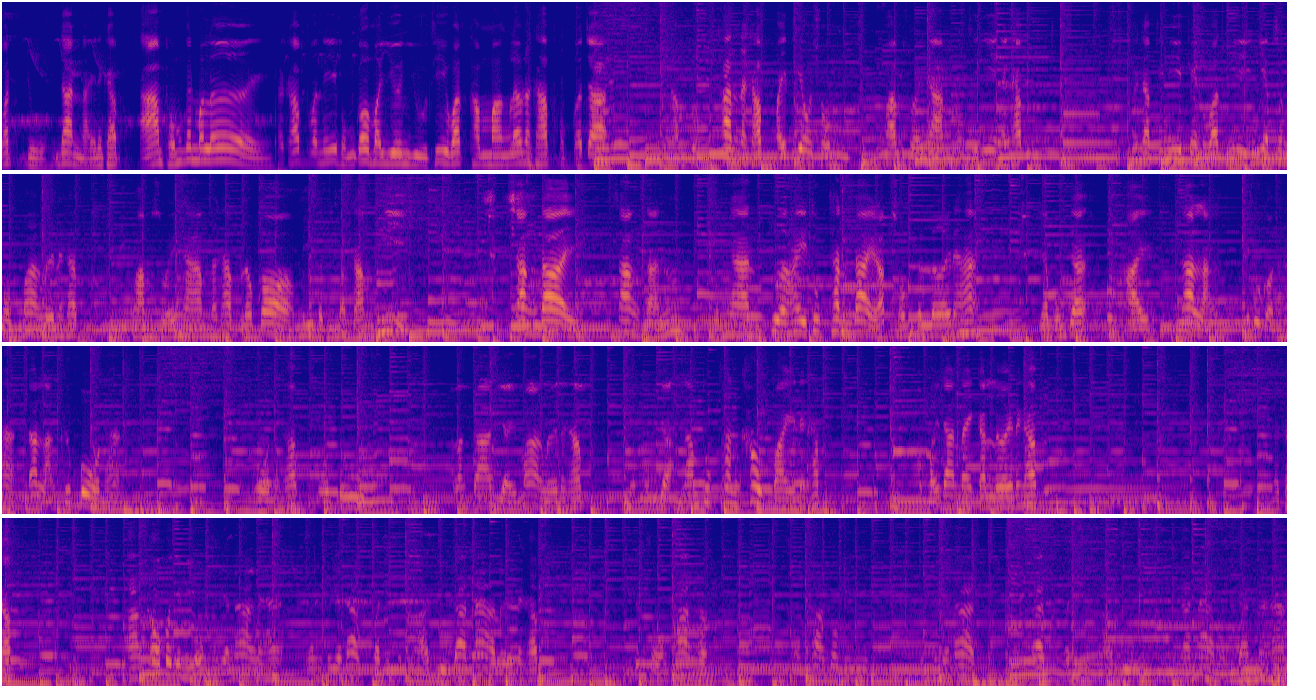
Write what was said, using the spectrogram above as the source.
วัดอยู่ด้านไหนนะครับ ตามผมกันมาเลยนะครับ วันนี้ผมก็มายืนอยู่ที่วัดธรรมังแล้วนะครับ ผมก็จะนำทุกท่านนะครับ ไปเที่ยวชมความสวยงามของที่นี่นะครับนะครับที่นี่เป็นวัดที่เงียบสงบมากเลยนะครับ มีความสวยงามนะครับ แล้วก็มีประติมากรรมที่ช่างได้สร้างสรรค์ผลงานเพื่อให้ทุกท่านได้รับชมกันเลยนะฮะเดี๋ยวผมจะถ่ายด้านหลังให้ดูก่อนนะฮะด้านหลังคือโบสถ์นะฮะ โบสถ์นะครับโบสถ์ดูอลังการใหญ่มากเลยนะครับเดี๋ยวผมจะนำทุกท่านเข้าไปนะครับ เข้าไปด้านในกันเลยนะครับนะครับทางเข้าก็จะมีองค์พญานาคนะฮะองค์พญานาคประดิษฐานอยู่ด้านหน้าเลยนะครับมีทั้งสองข้างครับสองข้างก็มีองค์พญานาคด้ประดิษฐานอยู่ด้านหน้าเหมือนกันนะฮะ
